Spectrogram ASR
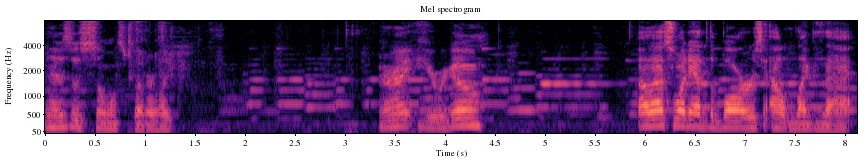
Yeah, this is so much better, like... Alright, here we go. Oh, that's why they had the bars out like that.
